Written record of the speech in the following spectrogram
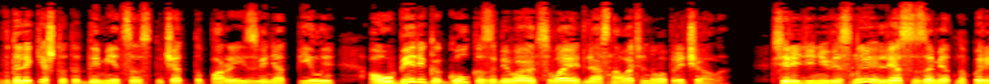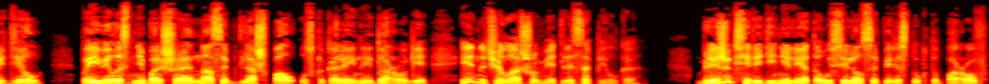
вдалеке что-то дымится, стучат топоры и звенят пилы, а у берега гулко забивают сваи для основательного причала. К середине весны лес заметно поредел, Появилась небольшая насыпь для шпал узкоколейной дороги, и начала шуметь лесопилка. Ближе к середине лета усилился перестук топоров,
